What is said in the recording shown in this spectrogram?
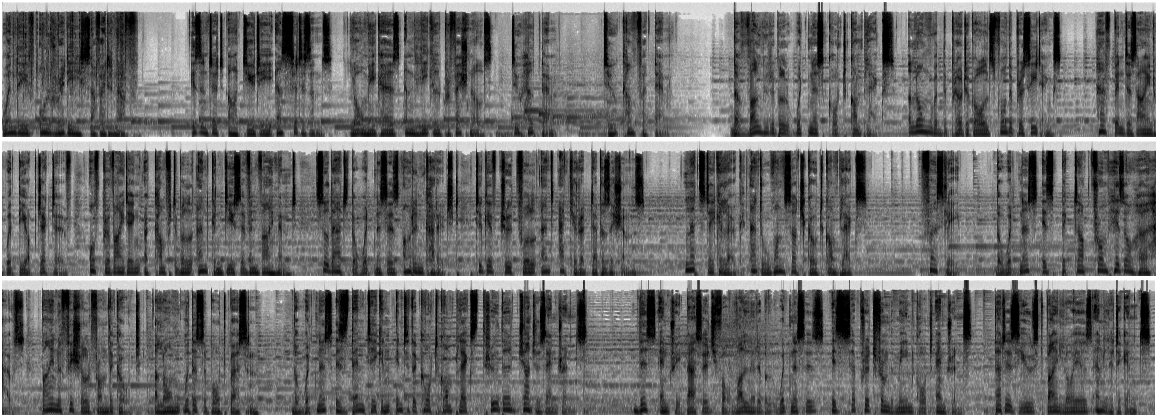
when they've already suffered enough? Isn't it our duty as citizens lawmakers and legal professionals to help them, to comfort them. The Vulnerable Witness Court Complex, along with the protocols for the proceedings, have been designed with the objective of providing a comfortable and conducive environment so that the witnesses are encouraged to give truthful and accurate depositions. Let's take a look at one such court complex. Firstly, the witness is picked up from his or her house by an official from the court, along with a support person. The witness is then taken into the court complex through the judge's entrance. This entry passage for vulnerable witnesses is separate from the main court entrance that is used by lawyers and litigants.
